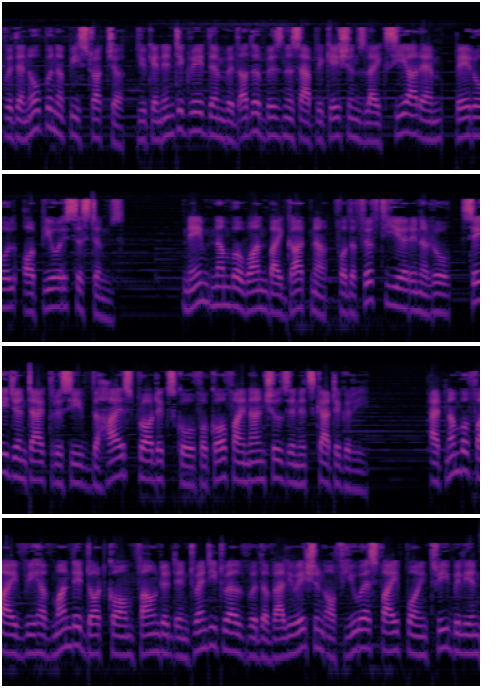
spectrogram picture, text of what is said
With an open API structure, you can integrate them with other business applications like CRM, payroll, or POS systems. Named number 1 by Gartner for the fifth year in a row, Sage Intacct received the highest product score for core financials in its category. At number 5 we have Monday.com founded in 2012 with a valuation of US $5.3 billion.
